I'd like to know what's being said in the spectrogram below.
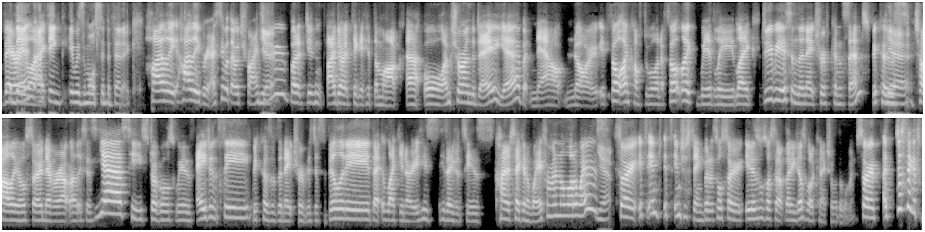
Very, then I think it was more sympathetic. highly highly agree. I see what they were trying to Yeah. do, but it didn't. I don't think it hit the mark at all. I'm sure in the day, yeah, but now no. It felt uncomfortable and it felt like weirdly like dubious in the nature of consent because Yeah. Charlie also never outrightly says yes. He struggles with agency because of the nature of his disability. That like you know his his agency is kind of taken away from him in a lot of ways. Yeah. So it's in, it's interesting, but it's also it is also set up that he does want a connection with a woman. So I just think it's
